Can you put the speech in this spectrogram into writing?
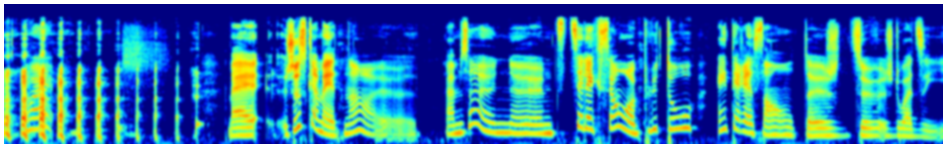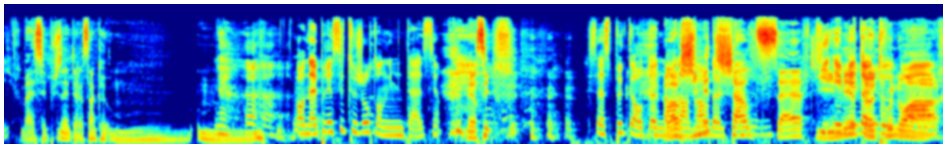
Ouais. Mais jusqu'à maintenant, euh, Hamza a une, une petite sélection euh, plutôt intéressante, je, je dois dire. Ben, c'est plus intéressant que. On apprécie toujours ton imitation. Merci. Ça se peut qu'on te demande Alors, encore de j'imite le Charles. Tisser qui, Qui imite un trou noir.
